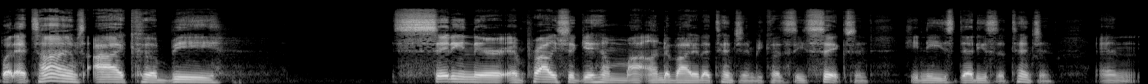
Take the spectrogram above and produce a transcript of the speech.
But at times I could be sitting there and probably should give him my undivided attention because he's six and he needs daddy's attention. And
